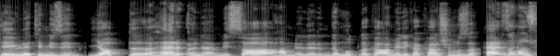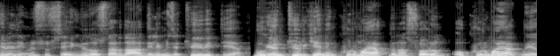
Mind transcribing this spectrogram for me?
devletimizin yaptığı her önemli saha hamlelerinde mutlaka Amerika karşımızda. Her zaman söylediğimiz sus sevgili dostlar daha dilimizde tüy bitti ya. Bugün Türkiye'nin kurmay aklına sorun. O kurmay aklıya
